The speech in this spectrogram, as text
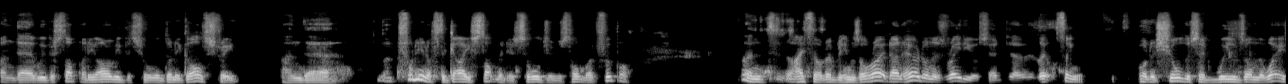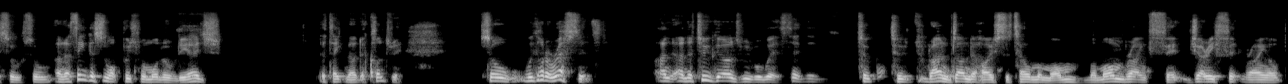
and uh, we were stopped by the army patrol in Donegall Street, and uh, funny enough, the guy stopped me, the soldier, was talking about football. And I thought everything was all right. And I heard on his radio said uh, little thing on his shoulder said "wheels on the way." So, so, and I think this is what pushed my mother over the edge to take me out of the country. So we got arrested, and, and the two girls we were with they, they took to ran down the house to tell my mum. My mum rang Fit. Gerry Fitt rang up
